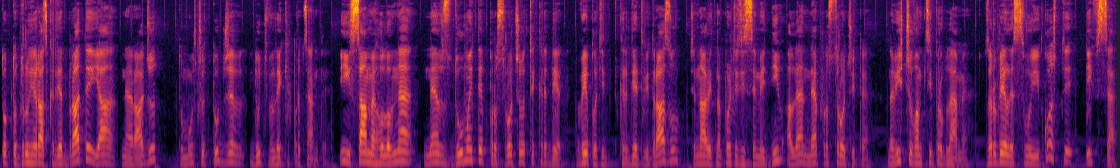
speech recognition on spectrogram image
Тобто другий раз кредит брати я не раджу, тому що тут вже йдуть великі проценти. І саме головне, не вздумайте просрочувати кредит. Виплатіть кредит відразу, чи навіть на протязі 7 днів, але не просрочуйте. Навіщо вам ці проблеми? Заробили свої кошти і все.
